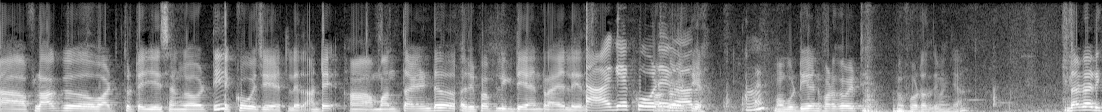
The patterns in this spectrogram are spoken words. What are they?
ఆ ఫ్లాగ్ వాటితో చేసాం కాబట్టి ఎక్కువగా చేయట్లేదు. అంటే మంత్ అండ్ రిపబ్లిక్ డే అని రాయలేదు. మా బుడ్డి అని పడుకోబెట్టి. నువ్వు ఫోటోలు తీమంచా డాడీ.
